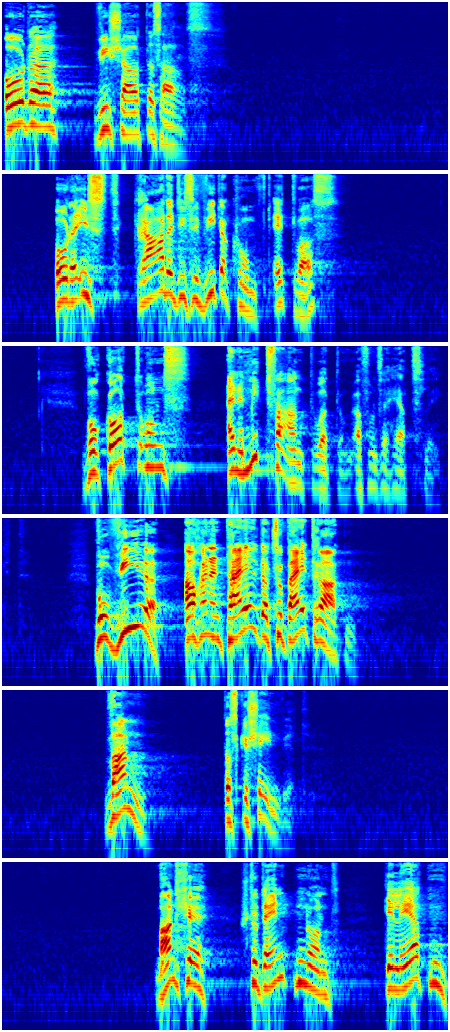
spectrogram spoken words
Oder wie schaut das aus? Oder ist gerade diese Wiederkunft etwas, wo Gott uns eine Mitverantwortung auf unser Herz legt? Wo wir auch einen Teil dazu beitragen, wann das geschehen wird? Manche Studenten und Gelehrten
